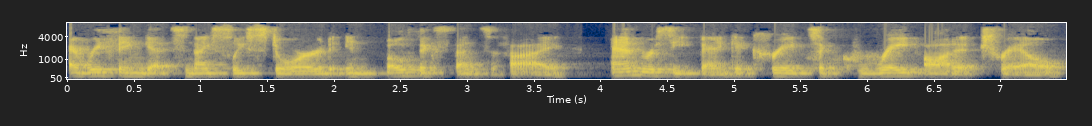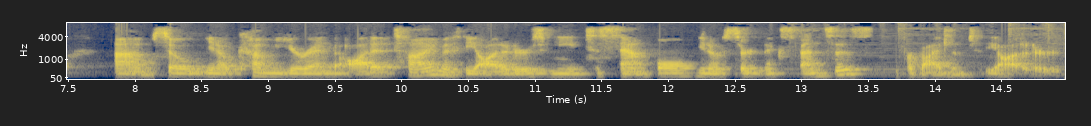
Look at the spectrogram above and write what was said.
Everything gets nicely stored in both Expensify and Receipt Bank. It creates a great audit trail. Um, so, you know, come year end audit time, if the auditors need to sample, you know, certain expenses, provide them to the auditors.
